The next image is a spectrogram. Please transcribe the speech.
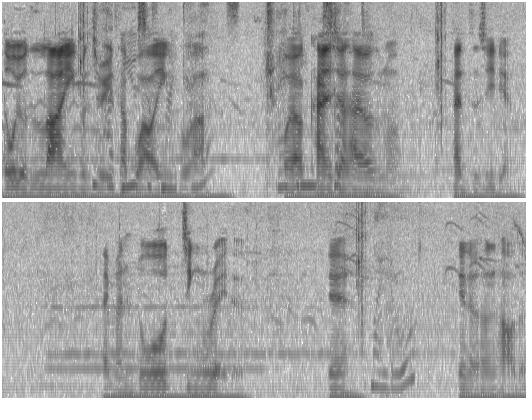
都有 line infantry，他不好应付啊。我要看一下他有什么，看仔细一点。还蛮多精锐的，耶练得很好的。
